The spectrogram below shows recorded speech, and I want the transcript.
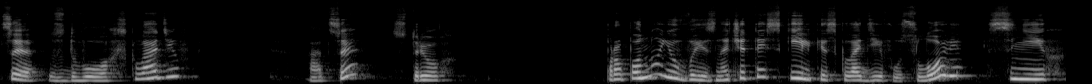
це з двох складів, а це з трьох. Пропоную визначити, скільки складів у слові сніг.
